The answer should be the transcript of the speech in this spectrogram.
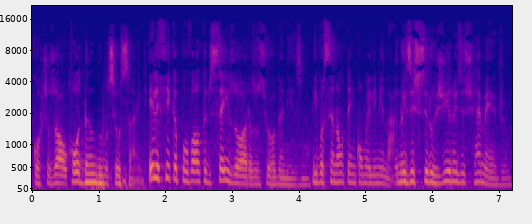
cortisol rodando no seu sangue? Ele fica por volta de 6 horas no seu organismo e você não tem como eliminar. Não existe cirurgia, não existe remédio.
